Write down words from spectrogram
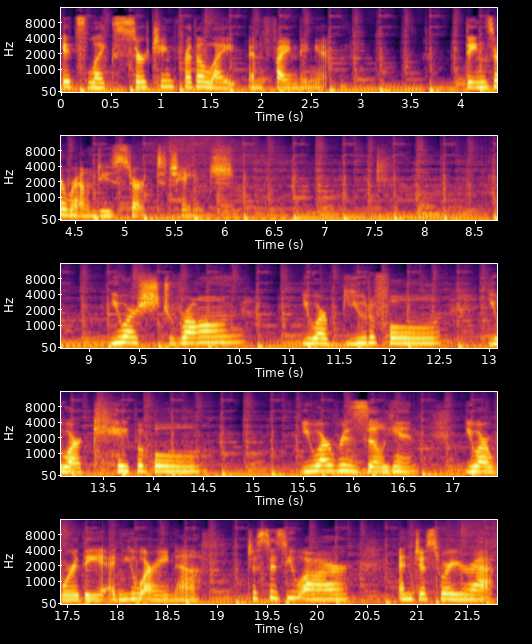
it's like searching for the light and finding it. Things around you start to change. You are strong, you are beautiful, you are capable, you are resilient, you are worthy, and you are enough, just as you are and just where you're at.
